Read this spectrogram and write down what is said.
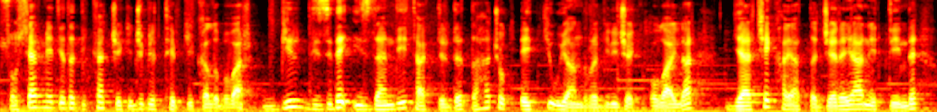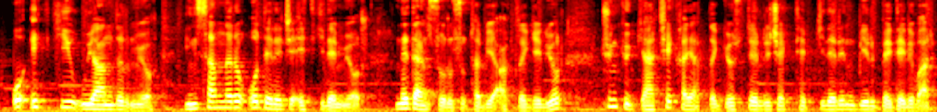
Sosyal medyada dikkat çekici bir tepki kalıbı var. Bir dizide izlendiği takdirde daha çok etki uyandırabilecek olaylar gerçek hayatta cereyan ettiğinde o etkiyi uyandırmıyor. İnsanları o derece etkilemiyor. Neden sorusu tabii akla geliyor. Çünkü gerçek hayatta gösterilecek tepkilerin bir bedeli var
